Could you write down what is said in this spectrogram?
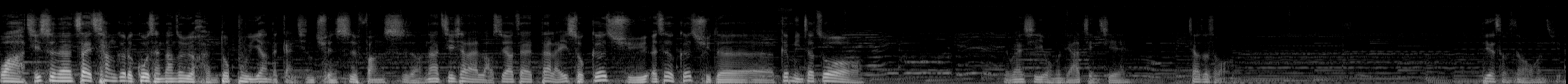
哇，其实呢，在唱歌的过程当中，有很多不一样的感情诠释方式哦。那接下来老师要再带来一首歌曲，而这首歌曲的呃歌名叫做，没关系，我们等下剪接，叫做什么？第二首是什么？忘记了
